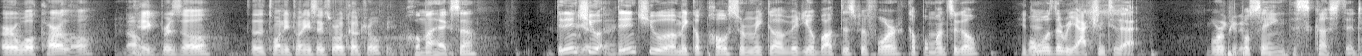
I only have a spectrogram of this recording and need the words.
or will Carlo No. take Brazil to the 2026 World Cup trophy? Homa Hexa. Didn't you you didn't you uh, make a post or make a video about this before a couple months ago? He What did. was the reaction to that? What were people saying? Disgusted.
